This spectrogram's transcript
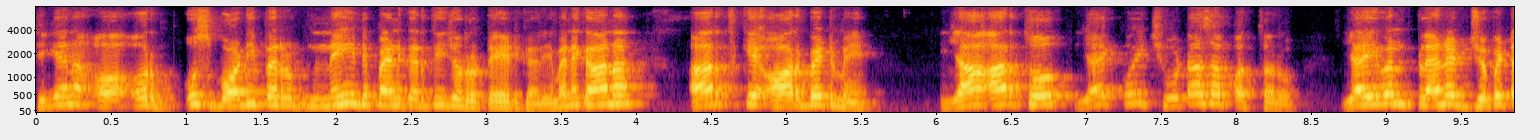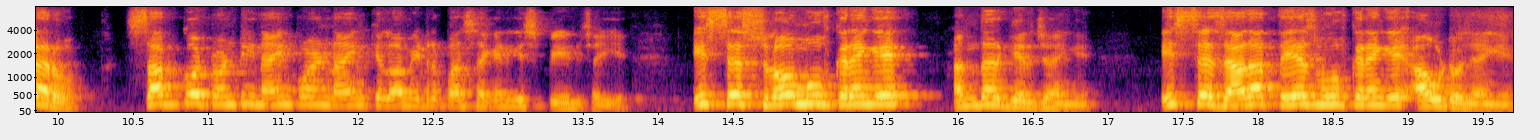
ठीक है ना? और, और उस बॉडी पर नहीं डिपेंड करती जो रोटेट कर रही मैंने कहा ना अर्थ के ऑर्बिट में या अर्थ हो या कोई छोटा सा पत्थर हो या इवन प्लेनेट जुपिटर हो सबको 29.9 किलोमीटर पर सेकंड की स्पीड चाहिए। इससे स्लो मूव करेंगे अंदर गिर जाएँगे। इससे ज़्यादा तेज मूव करेंगे आउट हो जाएँगे।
